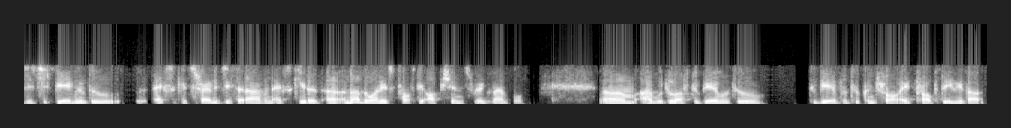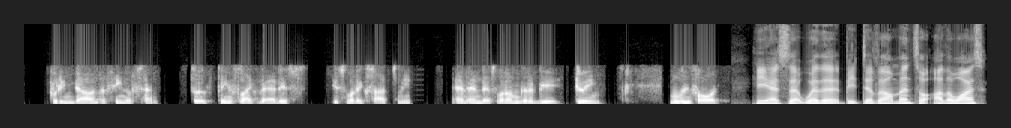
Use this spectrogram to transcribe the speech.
just be able to execute strategies that I haven't executed. Uh, another one is property options, for example. Um, I would love to be able to to be able to control a property without putting down a single cent. So things like that is is what excites me, and and that's what I'm going to be doing moving forward. He adds that whether it be development or otherwise,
